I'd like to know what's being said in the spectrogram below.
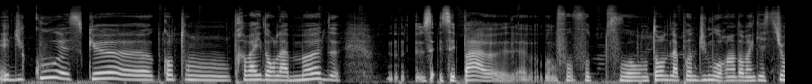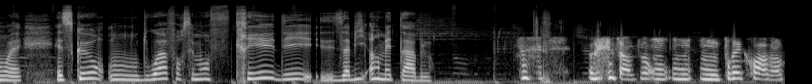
Et du coup, est-ce que euh, quand on travaille dans la mode, c'est pas, euh, faut, entendre la pointe d'humour hein, dans ma question. Est-ce que on doit forcément créer des, habits immettables? Un peu, on, pourrait croire. Hein.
